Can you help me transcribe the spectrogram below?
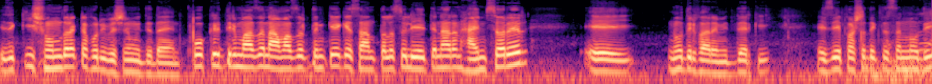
এই যে কি সুন্দর একটা পরিবেশের মধ্যে দেন। প্রকৃতির মাঝে নামাজ পড়তেন কে কে চান তাহলে চলে যেতেন হারেন হাইমসরের এই নদীর পাড়ের মধ্যে আর কি। এই যে পাশে দেখতেছেন নদী।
